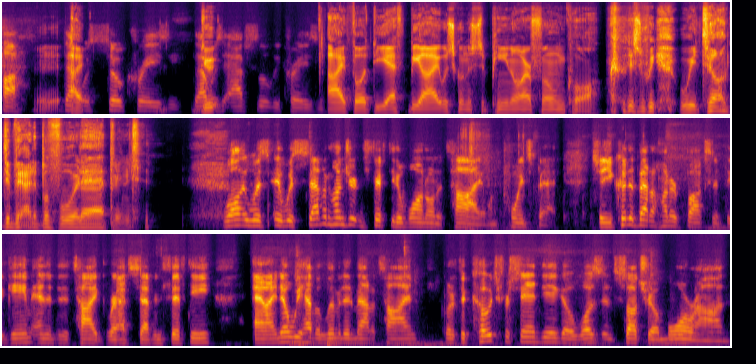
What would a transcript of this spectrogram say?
Ah, that I, was so crazy. That dude, was absolutely crazy. I thought the FBI was going to subpoena our phone call because we we talked about it before it happened. Well, it was it was seven hundred and fifty to one on a tie on points bet. So you could have bet hundred bucks, and if the game ended in a tie, grab seven fifty. And I know we have a limited amount of time, but if the coach for San Diego wasn't such a moron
